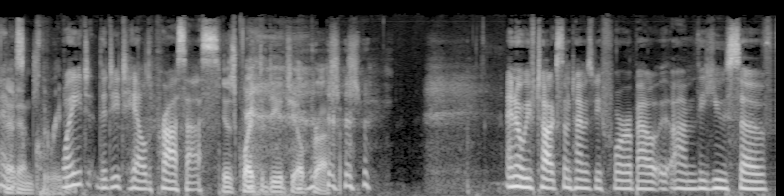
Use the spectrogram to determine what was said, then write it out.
that, that ends the reading. Quite the detailed process. It is quite the detailed process. I know we've talked sometimes before about um, the use of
